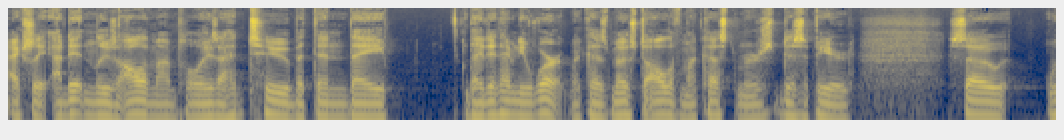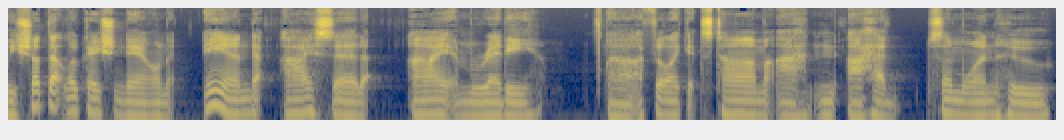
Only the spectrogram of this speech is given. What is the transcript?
Actually, I didn't lose all of my employees. I had two, but then they they didn't have any work because most all of my customers disappeared. So we shut that location down, and I said, I am ready. Uh, I feel like it's time. I, I had someone who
